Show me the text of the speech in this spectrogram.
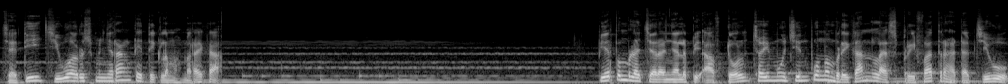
Jadi jiwa harus menyerang titik lemah mereka. Biar pembelajarannya lebih afdol, Choi Mujin pun memberikan les privat terhadap Jiwu.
